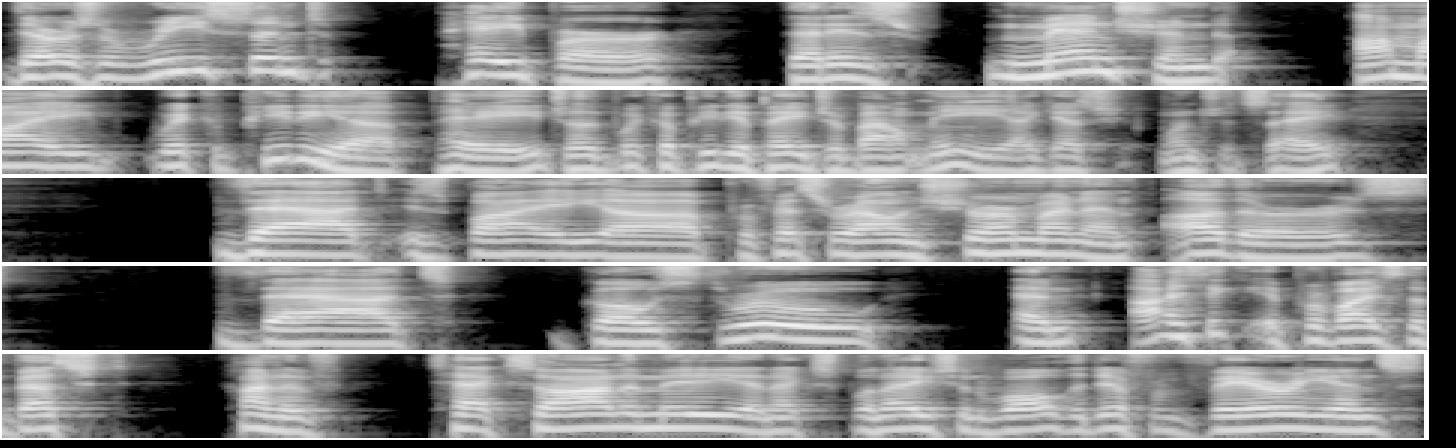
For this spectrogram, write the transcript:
there is a recent paper that is mentioned on my Wikipedia page, the Wikipedia page about me, I guess one should say, that is by uh, Professor Alan Sherman and others that goes through and I think it provides the best kind of taxonomy and explanation of all the different variants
